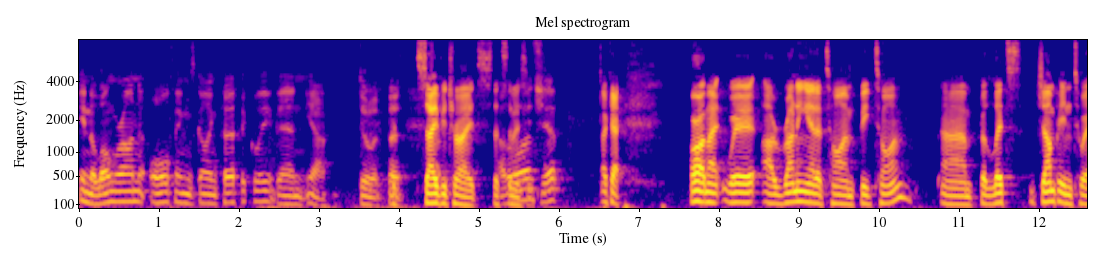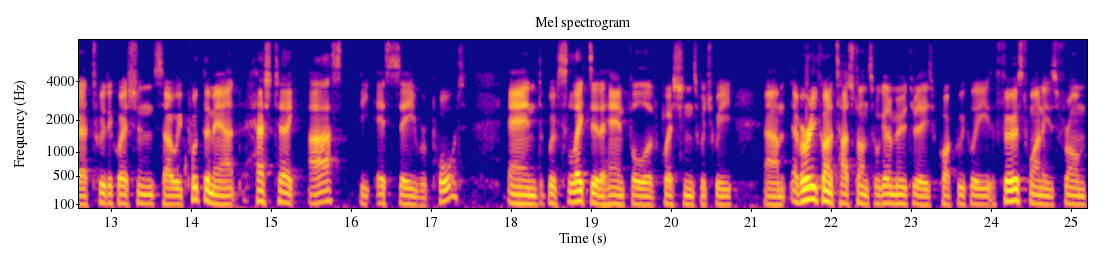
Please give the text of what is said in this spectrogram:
in the long run, all things going perfectly, then yeah, do it. But Save your trades. That's the message. yep. Okay. All right, mate. We are running out of time, big time. Um, but let's jump into our Twitter questions. So we put them out. Hashtag Ask the SC Report, and we've selected a handful of questions which we um, have already kind of touched on. So we're going to move through these quite quickly. The first one is from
